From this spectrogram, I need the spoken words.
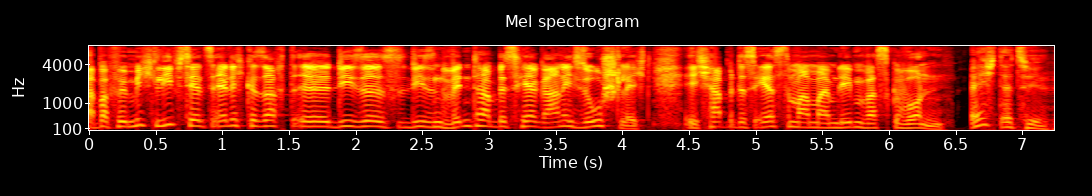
Aber für mich lief es jetzt ehrlich gesagt äh, dieses, diesen Winter bisher gar nicht so schlecht. Ich habe das erste Mal in meinem Leben was gewonnen. Echt? Erzähl.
